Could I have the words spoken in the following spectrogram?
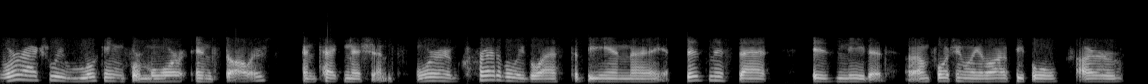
We're actually looking for more installers and technicians. We're incredibly blessed to be in a business that is needed. Unfortunately, a lot of people are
